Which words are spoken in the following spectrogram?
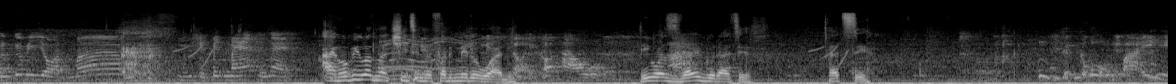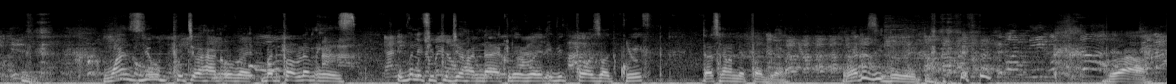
มันก็มีหย่อนมากเห็นเป็นแมสหรือไง I hope he was not cheating for the middle one. He was very good at it. Let's see. Once you put your hand over it, but the problem is, even if you put your hand directly over it, if it pours out quick, that's gonna be a problem. What is he doing? wow.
